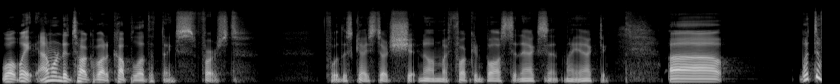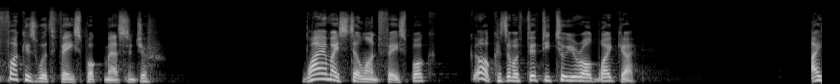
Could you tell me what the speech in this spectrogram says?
Well, wait, I wanted to talk about a couple other things first before this guy starts shitting on my fucking Boston accent, my acting. Uh, what the fuck is with Facebook Messenger? Why am I still on Facebook? Oh, because I'm a 52 year old white guy. I,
